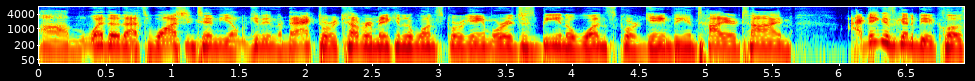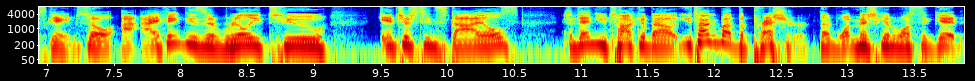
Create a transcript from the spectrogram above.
Um, whether that's Washington, you know, getting a backdoor cover, making it a one score game, or it just being a one score game the entire time, I think it's going to be a close game. So I, I think these are really two interesting styles. And then you talk about you talk about the pressure that what Michigan wants to get.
